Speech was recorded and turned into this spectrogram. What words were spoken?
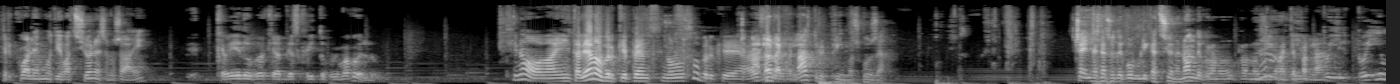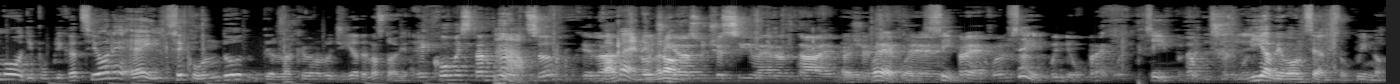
Per quale motivazione, se lo sai? Credo perché abbia scritto prima quello. Sì, no, ma in italiano perché penso... Non lo so perché... adesso- Allora quell'altro è il primo, scusa. Cioè, nel senso di pubblicazione, non di crono- cronologicamente il, parlando. il primo di pubblicazione è il secondo della cronologia della storia. È come Star Wars, che la va bene, trilogia però- successiva in realtà è il invece prequel, sì. prequel. Sì. Ah, quindi è un prequel. Sì, è prequel. lì aveva un senso, qui no.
